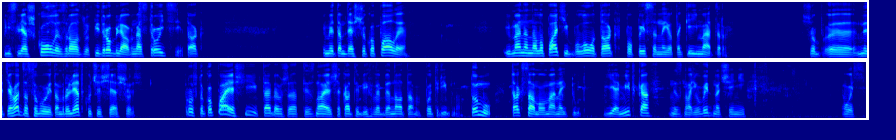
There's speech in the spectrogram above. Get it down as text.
після школи зразу, підробляв на стройці, так? І ми там дещо копали. І в мене на лопаті було отак пописаний отакий метр. Щоб е, не тягати за собою там рулетку чи ще щось. Просто копаєш і в тебе вже ти знаєш, яка тобі глибина там потрібна. Тому так само в мене і тут. Є мітка, не знаю, видно чи ні. Ось.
